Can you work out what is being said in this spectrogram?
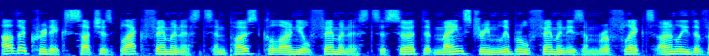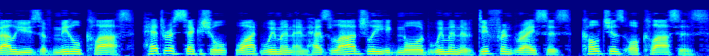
Other critics such as black feminists and post-colonial feminists assert that mainstream liberal feminism reflects only the values of middle-class, heterosexual, white women and has largely ignored women of different races, cultures or classes.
